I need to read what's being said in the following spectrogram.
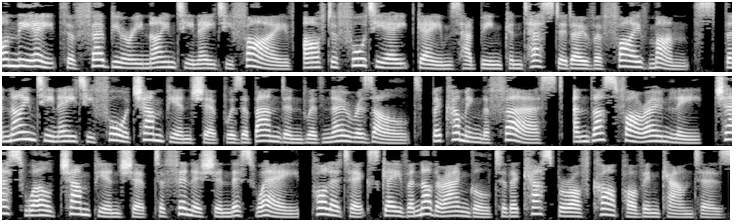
On 8 February 1985, after 48 games had been contested over five months, the 1984 championship was abandoned with no result, becoming the first, and thus far only, Chess World Championship to finish in this way. Politics gave another angle to the Kasparov Karpov encounters.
